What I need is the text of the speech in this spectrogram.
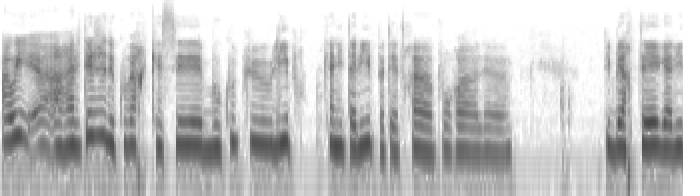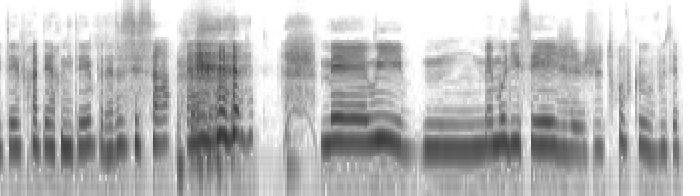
Ah oui, en réalité, j'ai découvert que c'est beaucoup plus libre qu'en Italie, peut-être euh, pour euh, le liberté, égalité, fraternité, peut-être c'est ça. Mais oui, mm, même au lycée, je, je trouve que vous êtes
